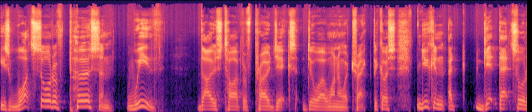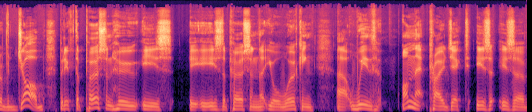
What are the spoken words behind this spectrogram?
is what sort of person with those type of projects do I want to attract? Because you can uh, get that sort of job, but if the person who is is the person that you're working uh, with on that project is is a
